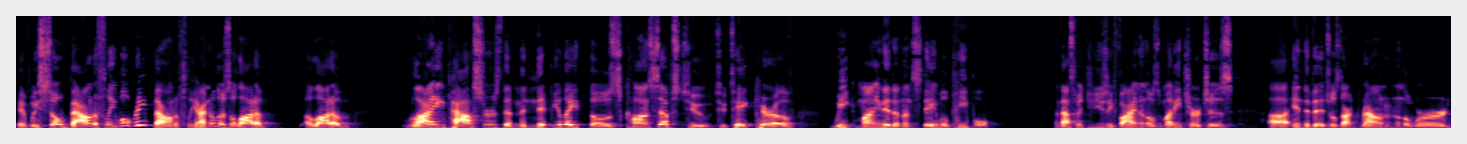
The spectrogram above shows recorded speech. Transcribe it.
if we sow bountifully, we'll reap bountifully. I know there's a lot of, a lot of lying pastors that manipulate those concepts to, to take care of weak minded and unstable people. And that's what you usually find in those money churches uh, individuals not grounded in the word,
